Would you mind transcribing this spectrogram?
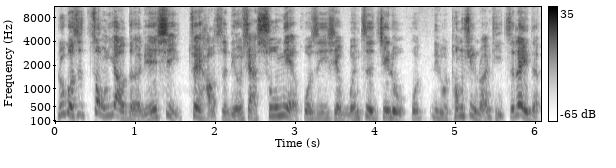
如果是重要的联系，最好是留下书面或是一些文字记录，或例如通讯软体之类的。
